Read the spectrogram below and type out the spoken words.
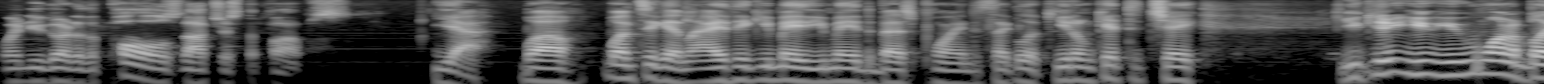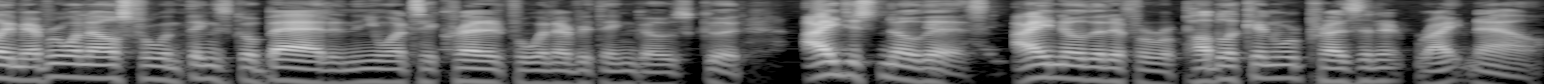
when you go to the polls, not just the pumps. Yeah. Well, once again, I think you made you made the best point. It's like, look, you don't get to take. You, you you want to blame everyone else for when things go bad, and then you want to take credit for when everything goes good. I just know this. I know that if a Republican were president right now,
